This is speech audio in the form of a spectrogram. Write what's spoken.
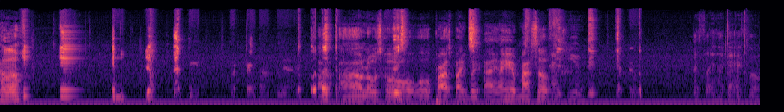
Hello. I, I don't know what's going on with, with Prize Bike, but I, I hear myself. That's you. That's like, like an echo.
